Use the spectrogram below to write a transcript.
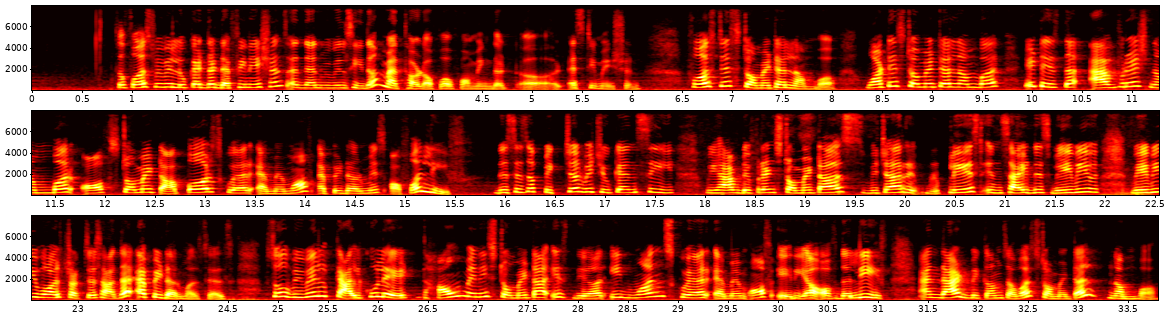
So, first we will look at the definitions and then we will see the method of performing that uh, estimation. First is stomatal number. What is stomatal number? It is the average number of stomata per square mm of epidermis of a leaf. This is a picture which you can see we have different stomatas which are placed inside this wavy, wavy wall structures are the epidermal cells. So, we will calculate how many stomata is there in 1 square mm of area of the leaf and that becomes our stomatal number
